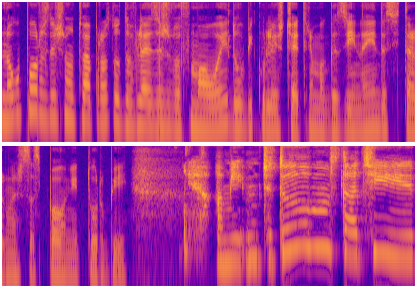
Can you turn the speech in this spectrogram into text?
много по-различно от това просто да влезеш в мола и да обиколиш четири магазина и да си тръгнеш с пълни турби. Ами, чета стати,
